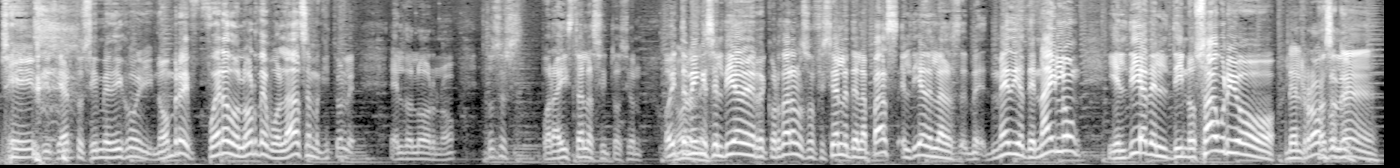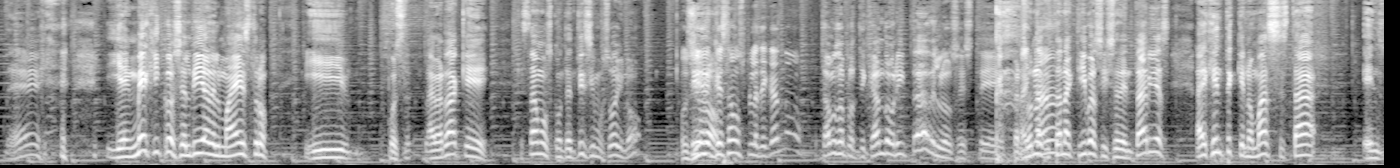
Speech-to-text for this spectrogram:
Sí, sí, cierto, sí me dijo. Y no, hombre, fuera dolor de volada se me quitó el, el dolor, ¿no? Entonces, por ahí está la situación. Hoy Órale. también es el día de recordar a los oficiales de La Paz, el día de las medias de nylon y el día del dinosaurio. ¿Del rojo Pásale. Eh, y en México es el día del maestro. Y pues la verdad que estamos contentísimos hoy, ¿no? ¿O ¿Sí sí, o de no? qué estamos platicando? Estamos platicando ahorita de los este, está. personas que están activas y sedentarias. Hay gente que nomás está en,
